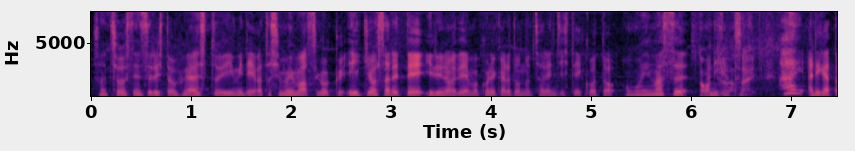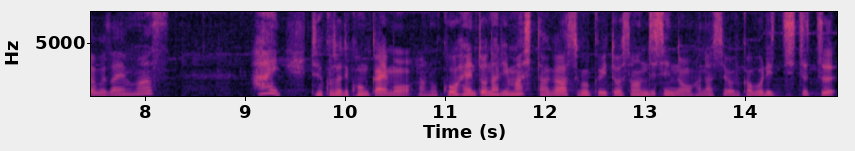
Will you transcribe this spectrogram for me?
その挑戦する人を増やすという意味で、私も今すごく影響されているので、まあ、これからどんどんチャレンジしていこうと思います。頑張ってください。はい、ありがとうございます。はい。ということで今回もあの後編となりましたがすごく伊藤さん自身のお話を深掘りしつつ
